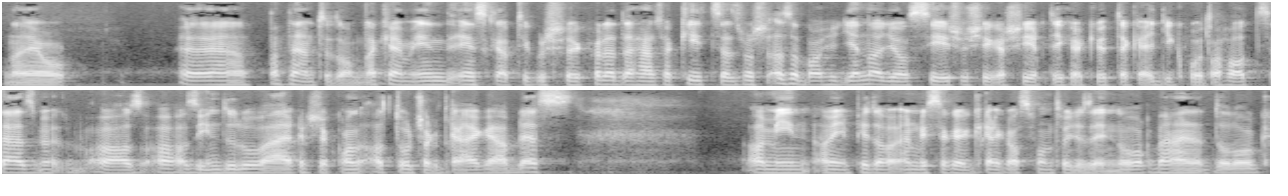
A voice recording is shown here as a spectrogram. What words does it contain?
Na jó. Hát nem tudom, nekem én, én szkeptikus vagyok vele, de hát a 200, most az a baj, hogy ilyen nagyon szélsőséges értékek jöttek, egyik volt a 600, az, az induló ár, és akkor attól csak drágább lesz. Amin, amin például emlékszek, hogy Greg azt mondta, hogy ez egy normál dolog,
